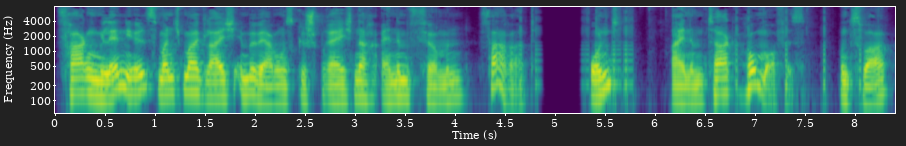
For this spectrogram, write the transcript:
fragen Millennials manchmal gleich im Bewerbungsgespräch nach einem Firmenfahrrad und einem Tag Homeoffice. Und zwar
